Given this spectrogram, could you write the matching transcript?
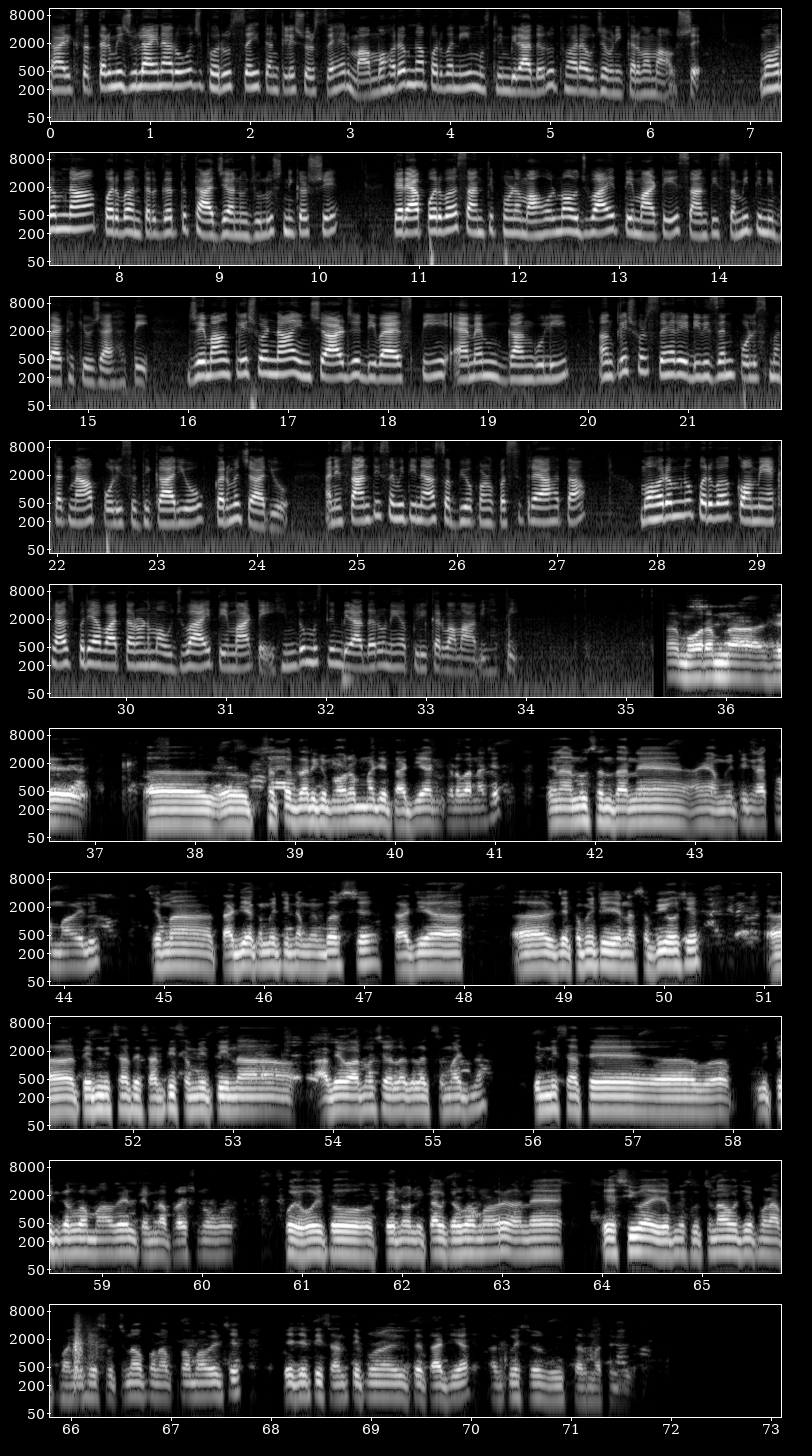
તારીખ સત્તરમી જુલાઈના રોજ ભરૂચ સહિત અંકલેશ્વર શહેરમાં મોહરમના પર્વની મુસ્લિમ બિરાદરો દ્વારા ઉજવણી કરવામાં આવશે. મોહરમના પર્વ અંતર્ગત તાજિયાનું જુલુસ નીકળશે. ત્યારે આ પર્વ શાંતિપૂર્ણ માહોલમાં ઉજવાય તે માટે શાંતિ સમિતિની બેઠક યોજાઈ હતી, જેમાં અંકલેશ્વરના incharge DYSP M M Ganguly, Ankleshwar શહેર એ ડિવિઝન પોલીસ મથકના પોલીસ અધિકારીઓ, કર્મચારીઓ અને શાંતિ સમિતિના સભ્યો પણ ઉપસ્થિત રહ્યા હતા. મોહરમનું પર્વ કોમી એખલાસભર્યા વાતાવરણમાં ઉજવાય તે માટે હિન્દુ મુસ્લિમ બિરાદરોને અપીલ કરવામાં આવી હતી. મહોરમના જે સત્તર તારીખે મોહરમમાં જે તાજિયા નીકળવાના છે, તેના અનુસંધાને અહીંયા મીટિંગ રાખવામાં આવેલી. જેમાં તાજિયા કમિટીના મેમ્બર્સ છે, તાજિયા જે કમિટી એના સભ્યો છે તેમની સાથે શાંતિ સમિતિના આગેવાનો છે અલગ અલગ સમાજના. તેમની સાથે મીટિંગ કરવામાં આવેલ, તેમના પ્રશ્નો કોઈ હોય તો તેનો નિકાલ કરવામાં આવે અને એ સિવાય એમની સૂચનાઓ જે પણ આપવાની છે, સૂચનાઓ પણ આપવામાં આવેલ છે, કે જેથી શાંતિપૂર્ણ રીતે તાજિયા અંકલેશ્વર વિસ્તારમાંથી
